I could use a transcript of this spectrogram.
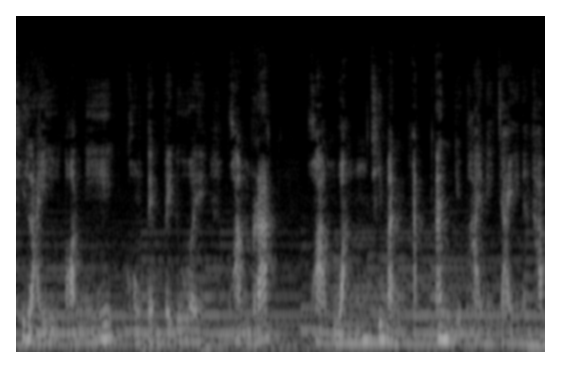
ที่ไหลอยู่ตอนนี้คงเต็มไปด้วย ความรัก ความหวังที่มันอัดอั้นอยู่ภายในใจนะครับ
